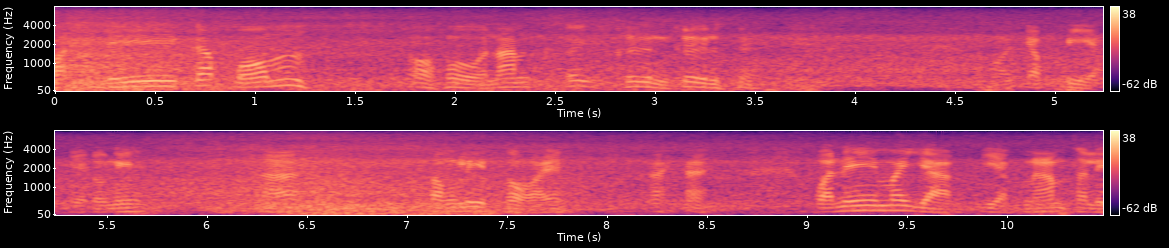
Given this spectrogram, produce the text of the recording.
วัสดีครับผม โอ้โห น้ำเอ้ยคลื่นคลื่นมันจะเปียกอยู่ตรงนี้นะต้องรีบถอย วันนี้ไม่อยากเปียกน้ำทะเล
